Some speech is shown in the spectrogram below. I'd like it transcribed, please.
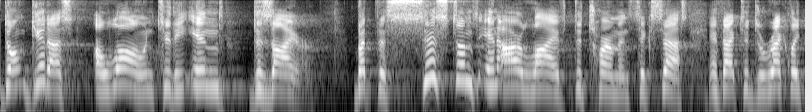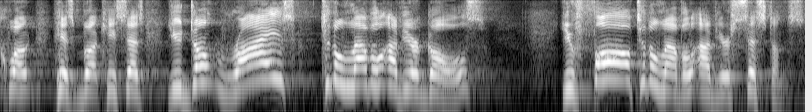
don't get us alone to the end desire, but the systems in our life determine success. In fact, to directly quote his book, he says, You don't rise to the level of your goals you fall to the level of your systems.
